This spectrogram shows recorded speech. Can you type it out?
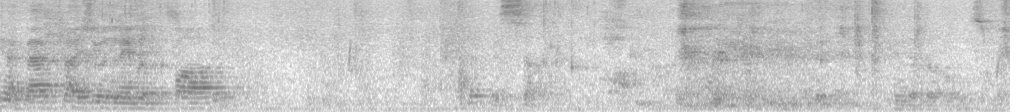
Elsie, I baptize you in the name of the Father, and of the Son, and of the Holy Spirit.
